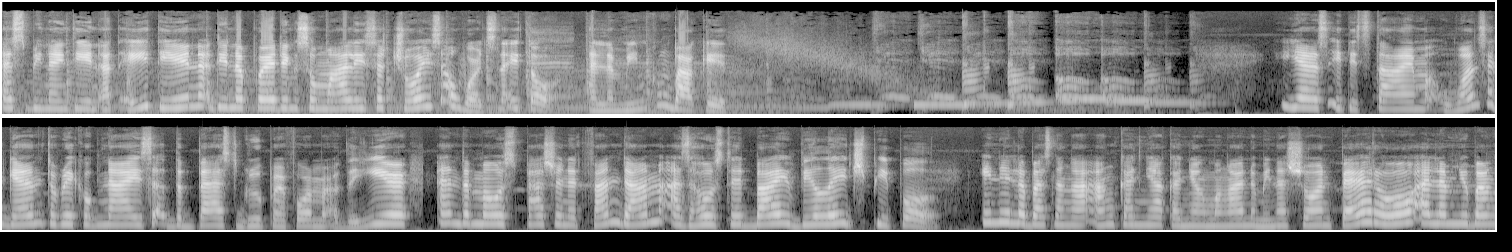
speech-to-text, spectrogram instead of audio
SB19 at 18 di na pwedeng sumali sa Choice Awards na ito. Alamin kung bakit. Yes, it is time once again to recognize the best group performer of the year and the most passionate fandom as hosted by Village People. Inilabas na nga ang kanya-kanyang mga nominasyon pero alam nyo bang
